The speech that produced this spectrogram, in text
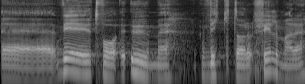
eh, vi är ju två Ume-Viktor-filmare.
